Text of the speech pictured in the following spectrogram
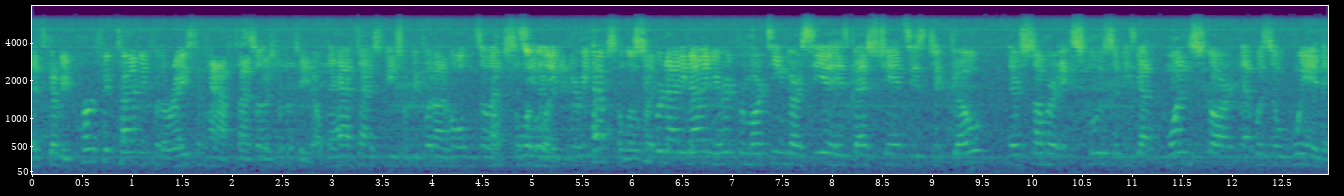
It's going to be perfect timing for the race at halftime So for Mr. Pitino. The halftime speech will be put on hold until after the San Absolutely. Derby. Absolutely. Super 99, you heard from Martin Garcia. His best chance is to go. Their summer exclusive. He's got one start. That was a win.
